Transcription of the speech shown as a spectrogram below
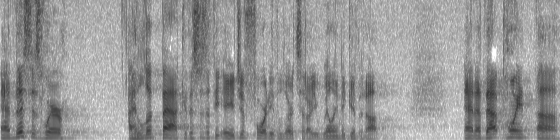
And this is where I look back, this is at the age of 40, the Lord said, Are you willing to give it up? And at that point, um,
